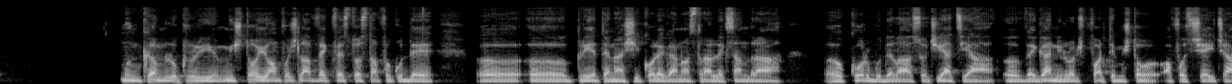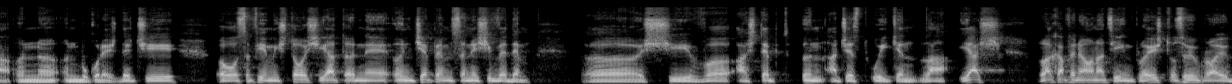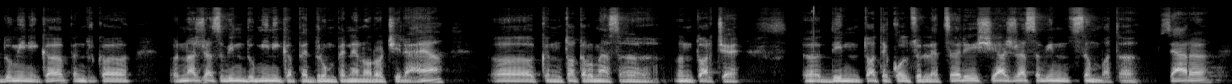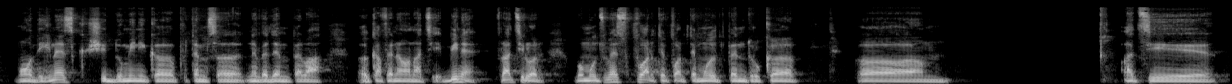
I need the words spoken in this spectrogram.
mâncăm lucruri mișto. Eu am fost și la Vecfestul ăsta făcut de uh, uh, prietena și colega noastră Alexandra uh, Corbu de la Asociația uh, Veganilor și foarte mișto a fost și aici în, uh, în București. Deci uh, o să fie mișto și iată ne începem să ne și vedem. Uh, și vă aștept în acest weekend la Iași, la Cafeneaua Nației în Ploiești. O să fiu probabil duminică, pentru că n-aș vrea să vin duminică pe drum pe nenorocirea aia. Uh, când toată lumea se întoarce uh, din toate colțurile țării și aș vrea să vin sâmbătă seară, mă odihnesc și duminică putem să ne vedem pe la uh, Cafeneaua Nației. Bine, fraților, vă mulțumesc foarte, foarte mult pentru că uh, ați Ah,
